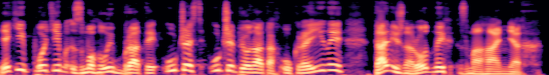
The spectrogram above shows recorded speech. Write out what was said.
які потім змогли б брати участь у чемпіонатах України та міжнародних змаганнях.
